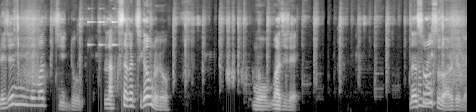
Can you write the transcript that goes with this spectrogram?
レジェンドマッチの楽さが違うのよ。もう、マジで。だそろそろあれだよね。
